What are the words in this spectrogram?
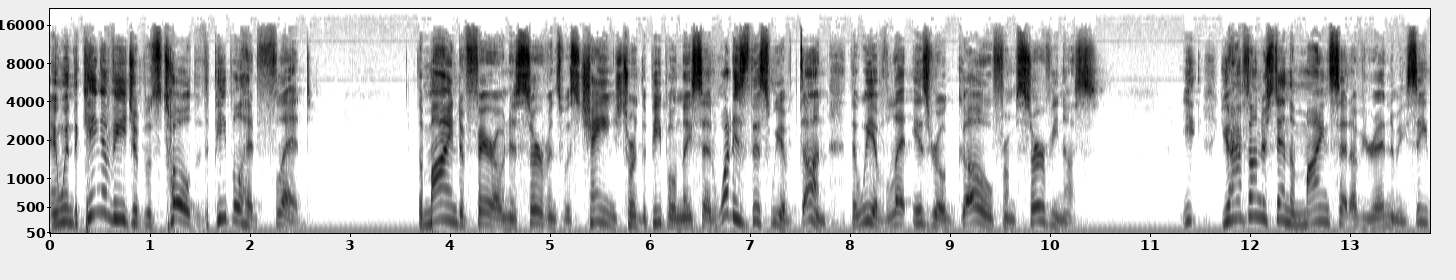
And when the king of Egypt was told that the people had fled, the mind of Pharaoh and his servants was changed toward the people, and they said, What is this we have done that we have let Israel go from serving us? You, have to understand the mindset of your enemy. See,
